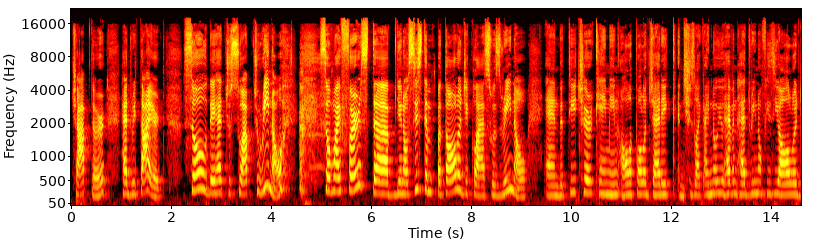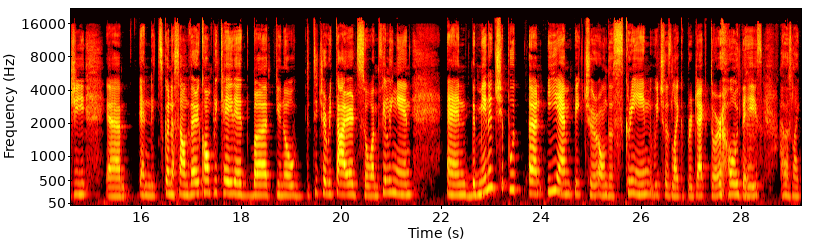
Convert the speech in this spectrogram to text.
chapter had retired. So they had to swap to renal so my first, uh, you know, system pathology class was renal And the teacher came in all apologetic. And she's like, I know you haven't had renal physiology. Um, and it's going to sound very complicated, but, you know, the teacher retired. So I'm filling in. And the minute she put an EM picture on the screen, which was like a projector all days, I was like,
